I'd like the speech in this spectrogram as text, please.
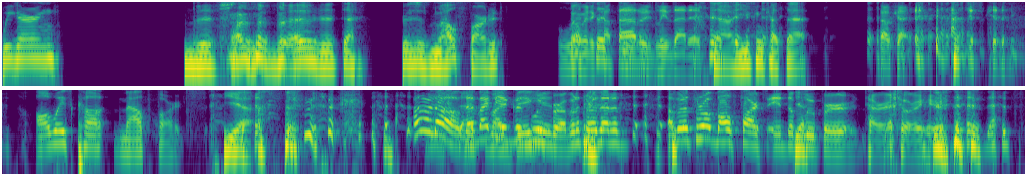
we going. just mouth farted. You want me to cut that or leave that in? No, you can cut that. Okay, I'm just kidding. Always cut mouth farts. Yeah. I don't know. that might be a good blooper. I'm gonna throw that. In, I'm gonna throw mouth farts into Yeah. blooper territory here. that's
